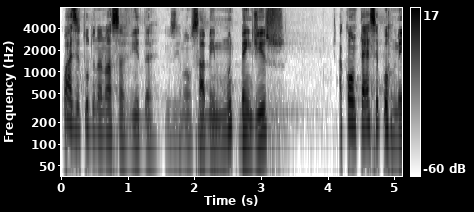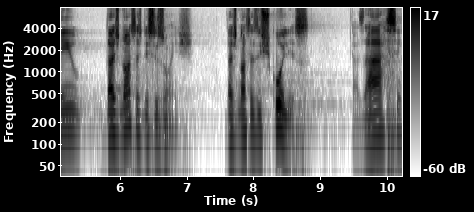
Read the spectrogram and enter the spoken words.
Quase tudo na nossa vida, e os irmãos sabem muito bem disso, acontece por meio das nossas decisões, das nossas escolhas. Casar-se,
